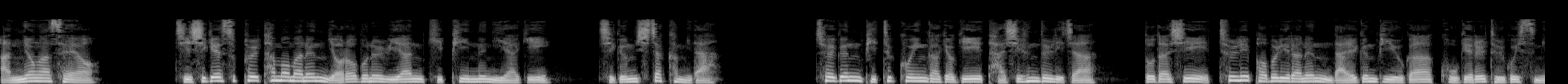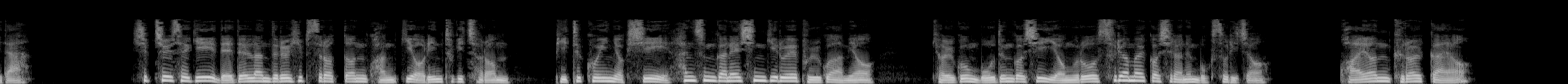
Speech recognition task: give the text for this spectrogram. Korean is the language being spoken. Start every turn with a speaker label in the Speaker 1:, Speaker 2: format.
Speaker 1: 안녕하세요. 지식의 숲을 탐험하는 여러분을 위한 깊이 있는 이야기 지금 시작합니다. 최근 비트코인 가격이 다시 흔들리자 또다시 튤립 버블이라는 낡은 비유가 고개를 들고 있습니다. 17세기 네덜란드를 휩쓸었던 광기 어린 투기처럼 비트코인 역시 한순간의 신기루에 불과하며 결국 모든 것이 영으로 수렴할 것이라는 목소리죠. 과연 그럴까요?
